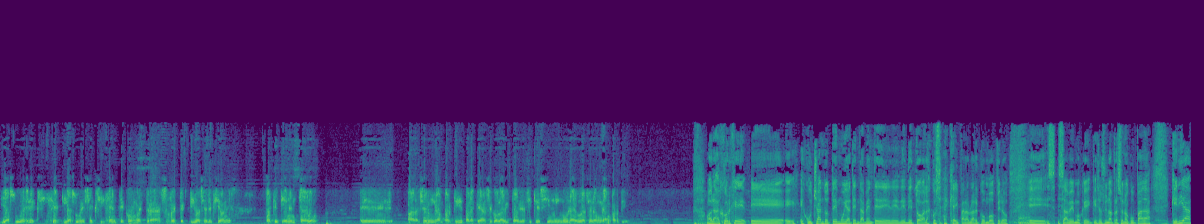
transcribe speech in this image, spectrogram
y a su vez exige, y a su vez exigentes con nuestras respectivas elecciones, porque tienen todo eh, para hacer un gran partido y para quedarse con la victoria. Así que sin ninguna duda será un gran partido. Ahora, Jorge, eh, eh, escuchándote muy atentamente de, todas las cosas que hay para hablar con vos, pero eh, sabemos que, que sos una persona ocupada, quería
